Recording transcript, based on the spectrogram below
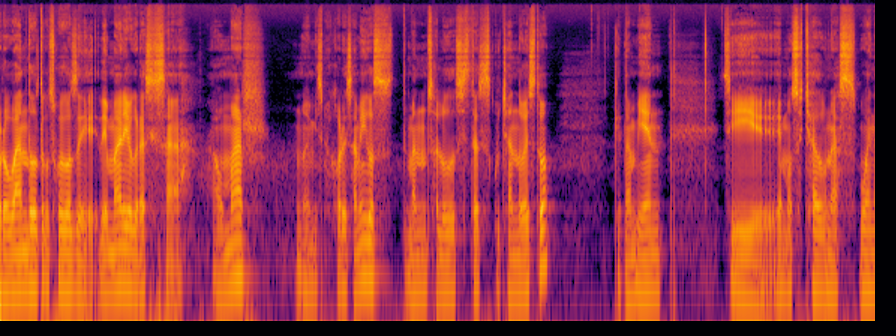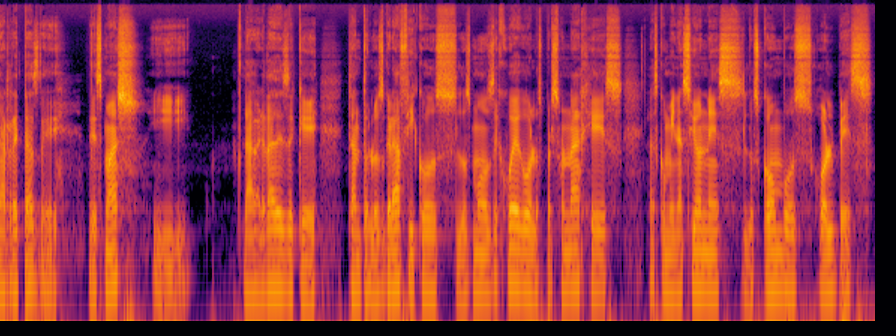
probando otros juegos de, Mario gracias a, Omar, uno de mis mejores amigos. Te mando un saludo si estás escuchando esto. Que también sí hemos echado unas buenas retas de, de Smash. Y la verdad es de que tanto los gráficos, los modos de juego, los personajes, las combinaciones, los combos, golpes,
